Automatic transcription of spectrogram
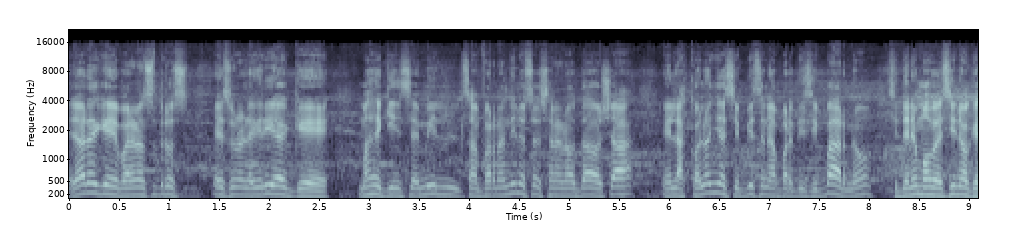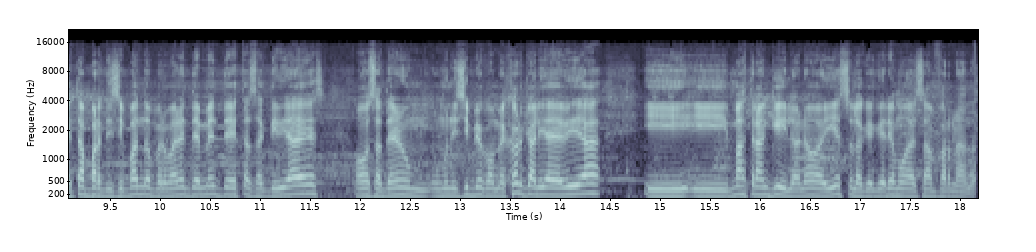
La verdad es que para nosotros es una alegría que más de 15.000 sanfernandinos se hayan anotado ya en las colonias y empiecen a participar, ¿no? Si tenemos vecinos que están participando permanentemente de estas actividades, vamos a tener un, municipio con mejor calidad de vida y, más tranquilo, ¿no? Y eso es lo que queremos de San Fernando.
